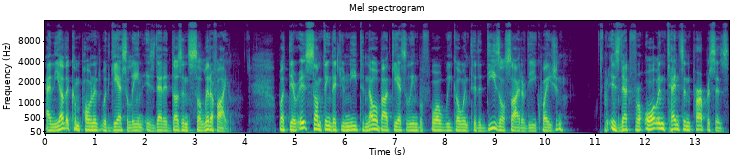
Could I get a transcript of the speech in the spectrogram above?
And the other component with gasoline is that it doesn't solidify. But there is something that you need to know about gasoline before we go into the diesel side of the equation is that for all intents and purposes,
